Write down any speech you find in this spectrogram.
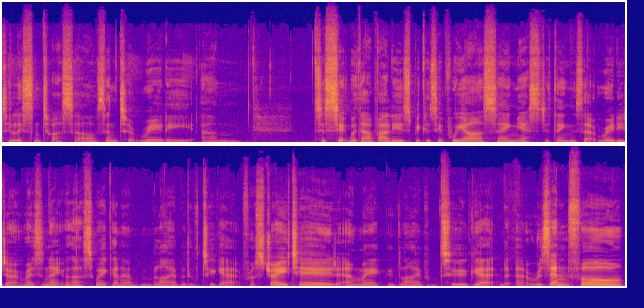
to listen to ourselves and to really um, to sit with our values because if we are saying yes to things that really don't resonate with us, we're going to liable to get frustrated and we're liable to get uh, resentful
